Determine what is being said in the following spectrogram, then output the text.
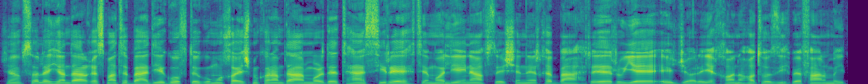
جناب صالحیان در قسمت بعدی گفتگومون خواهش می‌کنم در مورد تاثیر احتمالی این افزایش نرخ بهره روی اجاره خانه ها توضیح بفرمایید.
